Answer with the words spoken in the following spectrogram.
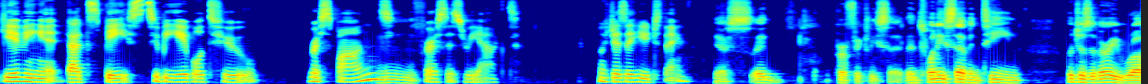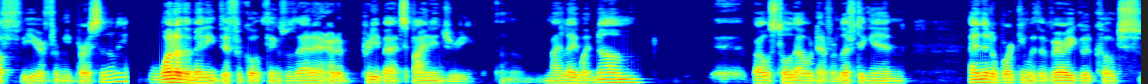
giving it that space to be able to respond Mm. versus react, which is a huge thing. Yes, it, perfectly said. In 2017, which was a very rough year for me personally, one of the many difficult things was that I had a pretty bad spine injury. Um, my leg went numb. Uh, I was told I would never lift again. I ended up working with a very good coach,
